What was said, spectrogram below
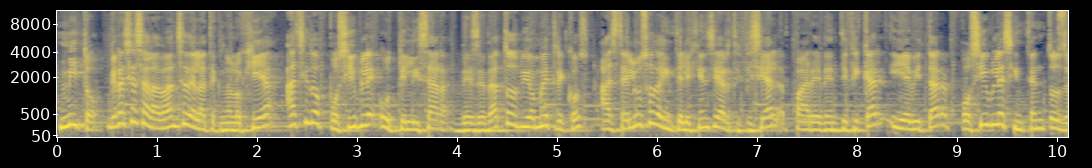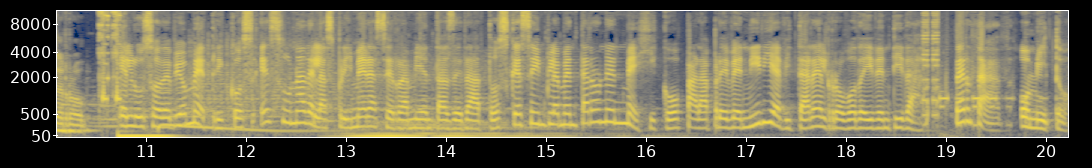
Mito. Gracias al avance de la tecnología ha sido posible utilizar desde datos biométricos hasta el uso de inteligencia artificial para identificar y evitar posibles intentos de robo. El uso de biométricos es una de las primeras herramientas de datos que se implementaron en México para prevenir y evitar el robo de identidad. ¿Verdad o mito?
